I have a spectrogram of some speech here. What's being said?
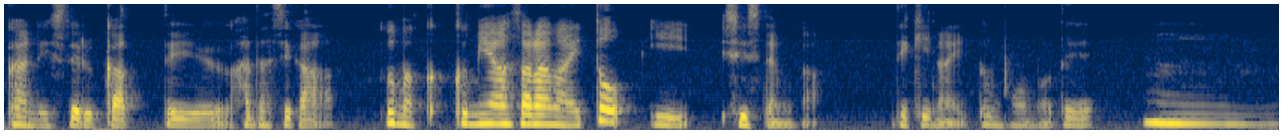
管理してるかっていう話がうまく組み合わさらないといいシステムができないと思うので、うん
